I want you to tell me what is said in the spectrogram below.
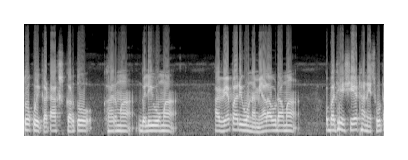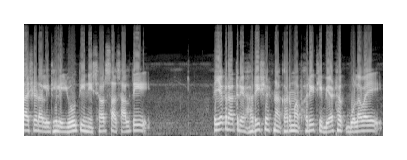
તો કોઈ કટાક્ષ કરતો, ઘરમાં, ગલીઓમાં, આ વેપારીઓના મેળાવડામાં બધે શેઠ અને છૂટાછેડા લીધેલી યુવતીની સરસા ચાલતી. એક રાત્રે હરિશેઠના ઘરમાં ફરીથી બેઠક બોલાવાઈ.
